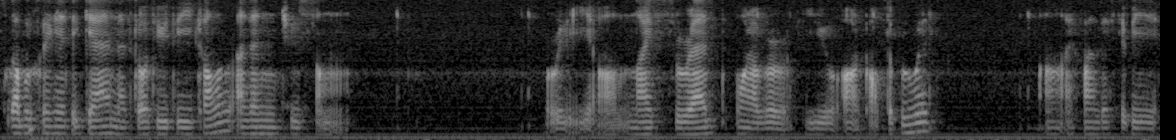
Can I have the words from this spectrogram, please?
So double click it again let's go to the color and then choose some really um, nice red whatever you are comfortable with uh, I find this to be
